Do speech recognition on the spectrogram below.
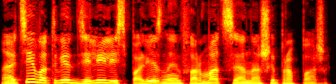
а те в ответ делились полезной информацией о нашей пропаже.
